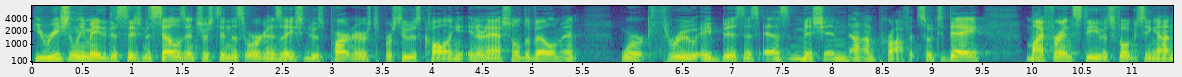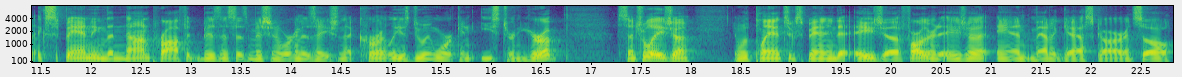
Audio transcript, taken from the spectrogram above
He recently made the decision to sell his interest in this organization to his partners to pursue his calling in international development work through a business as mission nonprofit. So today, my friend Steve is focusing on expanding the nonprofit business as mission organization that currently is doing work in Eastern Europe, Central Asia, and with plans to expand into Asia, farther into Asia and Madagascar. And so,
